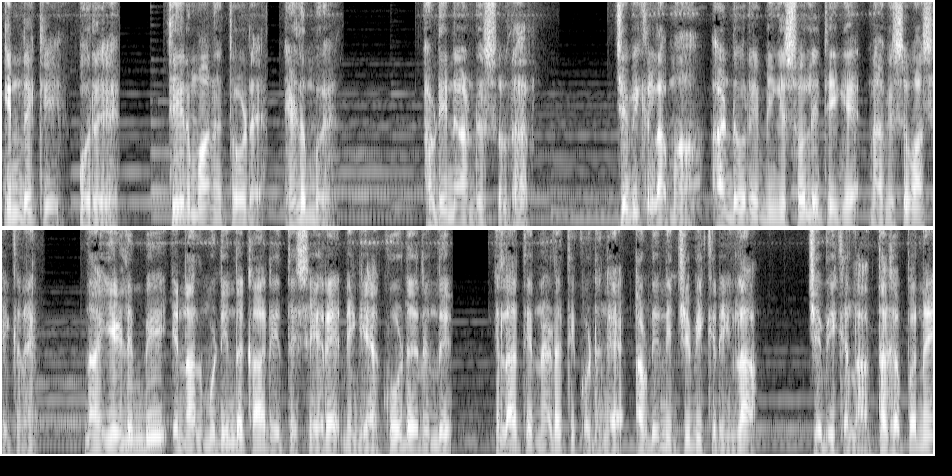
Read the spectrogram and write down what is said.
இன்றைக்கு ஒரு தீர்மானத்தோட எழும்பு அப்படின்னு ஆண்டு சொல்கிறார் ஜெபிக்கலாமா? ஆண்டவரே நீங்கள் சொல்லிட்டீங்க. நான் விசுவாசிக்கிறேன். நான் எழும்பி என்னால் முடிந்த காரியத்தை செய்கிறேன் நீங்கள் என் கூட இருந்து எல்லாத்தையும் நடத்தி கொடுங்க அப்படின்னு ஜெபிக்கிறீங்களா? ஜெபிக்கலாம். தகப்பனே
